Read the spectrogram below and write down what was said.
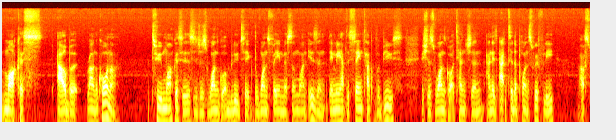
Marcus Albert round the corner? Two Marcuses, just one's got a blue tick, the one's famous and one isn't. They may have the same type of abuse. It's just one's got attention and is acted upon swiftly, as,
